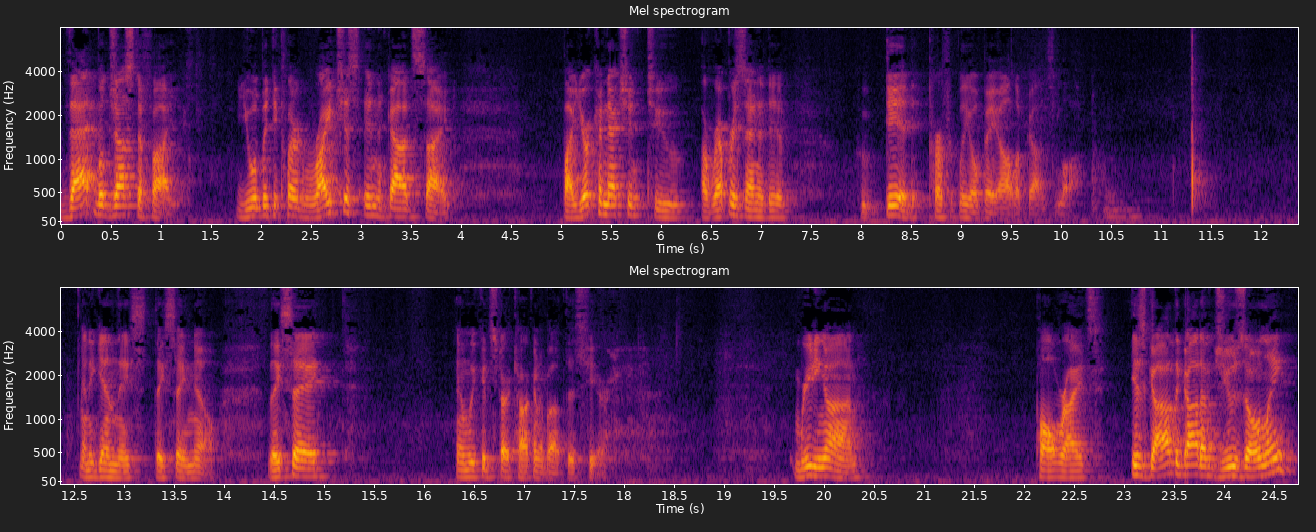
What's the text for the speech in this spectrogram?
That will justify you. You will be declared righteous in God's sight by your connection to a representative who did perfectly obey all of God's law. And again, they, they say no. They say, and we could start talking about this here. Reading on, Paul writes, Is God the God of Jews only?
